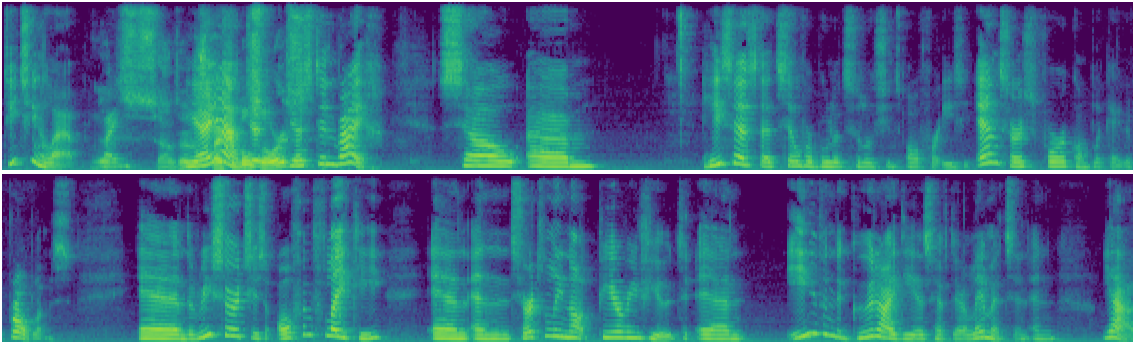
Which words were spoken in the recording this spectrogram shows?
Teaching Lab. That by- sounds a respectable Ju- source. Justin Reich. So um, he says that silver bullet solutions offer easy answers for complicated problems. And the research is often flaky and, and certainly not peer reviewed. And even the good ideas have their limits. And, and yeah,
